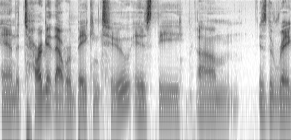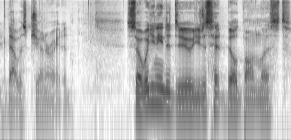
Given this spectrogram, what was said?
And the target that we're baking to is the um, is the rig that was generated. So what you need to do, you just hit build bone list.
